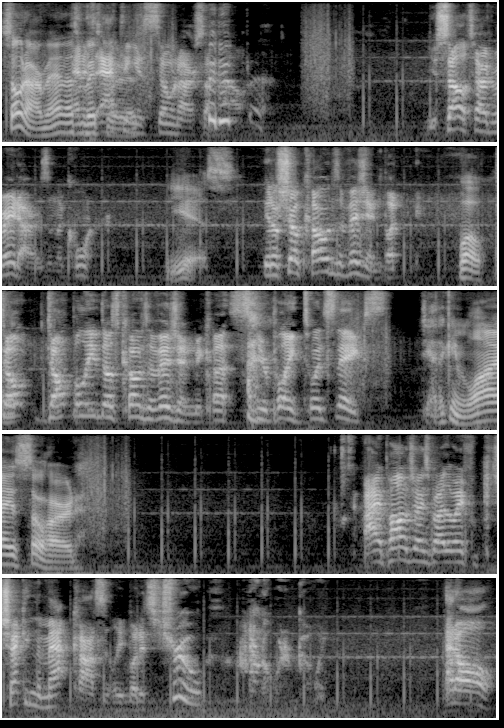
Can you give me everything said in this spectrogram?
Sonar, man. That's and it's acting it as sonar somehow. Your Soliton radar is in the corner. Yes. It'll show cones of vision, but Whoa. don't don't believe those cones of vision because you're playing Twin Snakes. Yeah, that game lies so hard. I apologize, by the way, for checking the map constantly, but it's true. I don't know where I'm going at all.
